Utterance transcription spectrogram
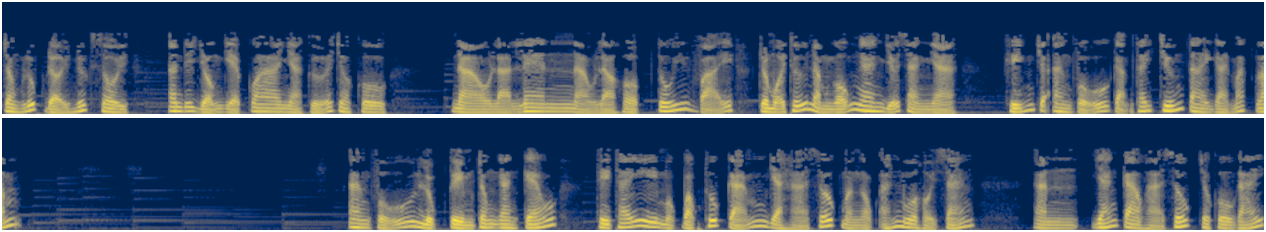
Trong lúc đợi nước sôi, anh đi dọn dẹp qua nhà cửa cho cô. Nào là len, nào là hộp, túi, vải, rồi mọi thứ nằm ngổn ngang giữa sàn nhà, khiến cho An Vũ cảm thấy chướng tai gai mắt lắm. An Vũ lục tìm trong ngăn kéo, thì thấy một bọc thuốc cảm và hạ sốt mà Ngọc Ánh mua hồi sáng. Anh dán cao hạ sốt cho cô gái,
